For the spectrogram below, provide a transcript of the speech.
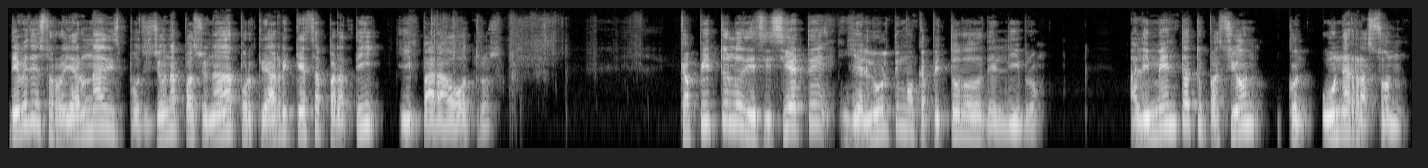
Debes desarrollar una disposición apasionada por crear riqueza para ti y para otros. Capítulo 17 y el último capítulo del libro. Alimenta tu pasión con una razón.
